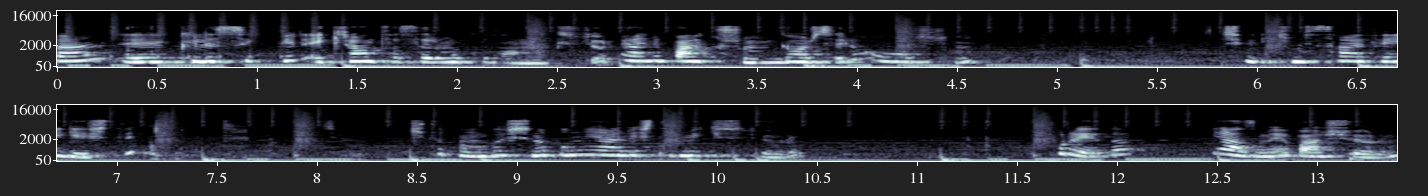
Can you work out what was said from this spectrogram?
Ben e, klasik bir ekran tasarımı kullanmak istiyorum. Yani baykuşun görseli olsun. Şimdi ikinci sayfaya geçtik. Kitabın başına bunu yerleştirmek istiyorum. Buraya da yazmaya başlıyorum.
